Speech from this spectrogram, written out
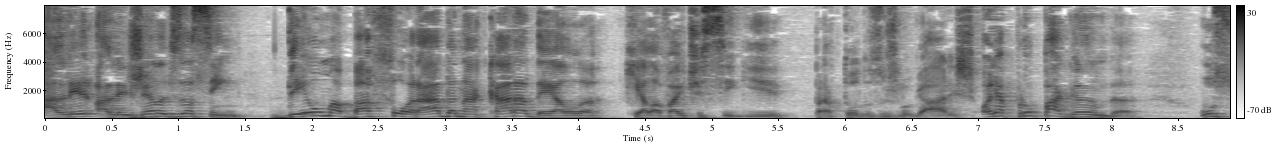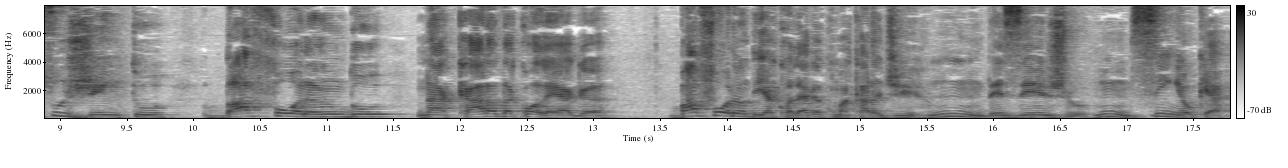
A, le a legenda diz assim: dê uma baforada na cara dela que ela vai te seguir para todos os lugares. Olha a propaganda. O sujeito baforando na cara da colega. Baforando. E a colega com uma cara de hum, desejo. Hum, sim, eu quero.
